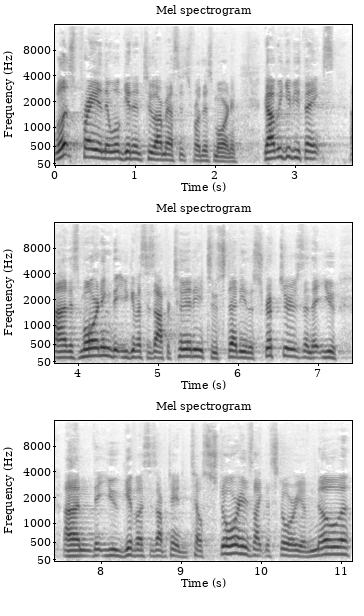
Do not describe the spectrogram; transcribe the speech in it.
Well, let's pray and then we'll get into our message for this morning. God, we give you thanks uh, this morning that you give us this opportunity to study the scriptures and that you, um, that you give us this opportunity to tell stories like the story of Noah.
